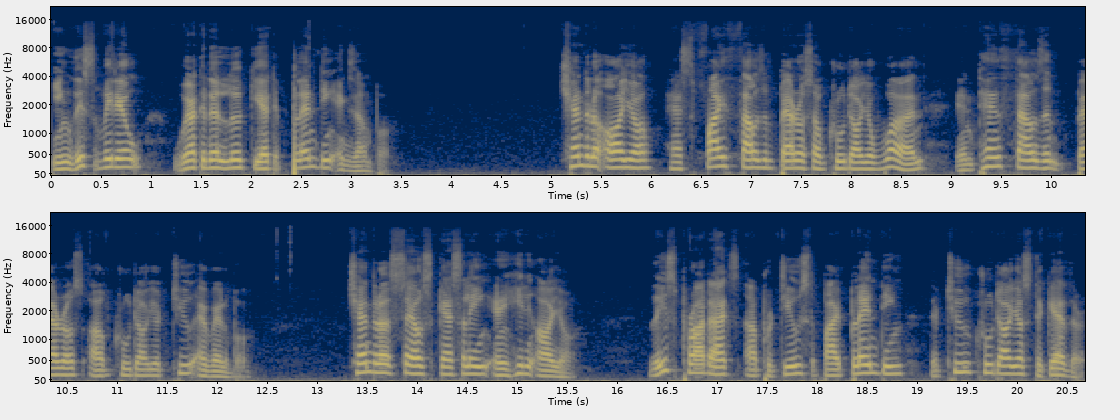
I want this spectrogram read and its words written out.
In this video, we're going to look at blending example. Chandler Oil has 5,000 barrels of crude oil 1 and 10,000 barrels of crude oil 2 available. Chandler sells gasoline and heating oil. These products are produced by blending the two crude oils together.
